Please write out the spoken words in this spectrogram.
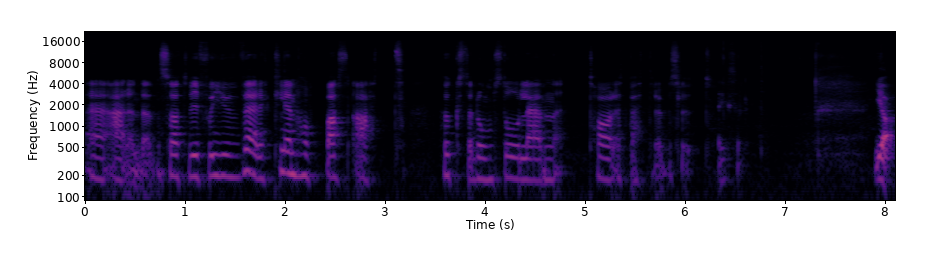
eh, ärenden. Så att vi får ju verkligen hoppas att högsta domstolen tar ett bättre beslut. Exakt. Ja,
